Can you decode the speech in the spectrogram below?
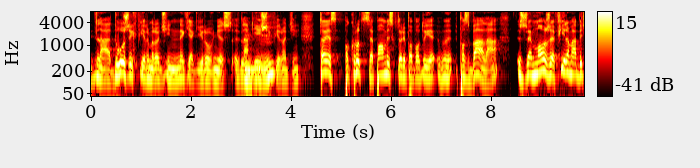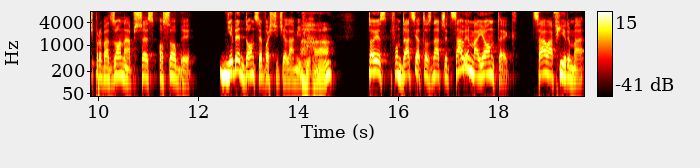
dla dużych firm rodzinnych, jak i również dla Mhm. mniejszych firm rodzinnych. To jest pokrótce pomysł, który powoduje, y, pozwala, że może firma być prowadzona przez osoby nie będące właścicielami firmy. Aha. To jest fundacja, to znaczy cały majątek, cała firma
